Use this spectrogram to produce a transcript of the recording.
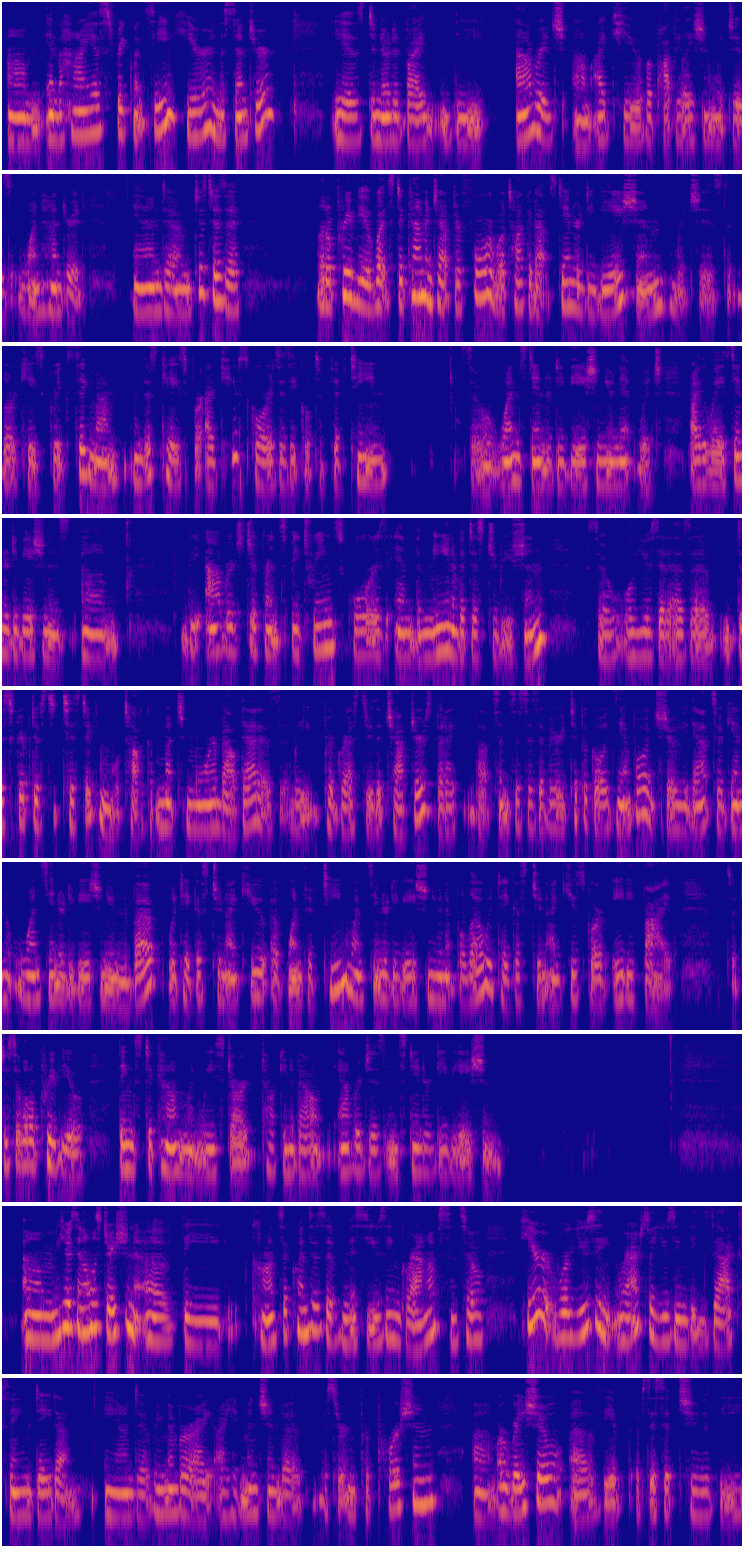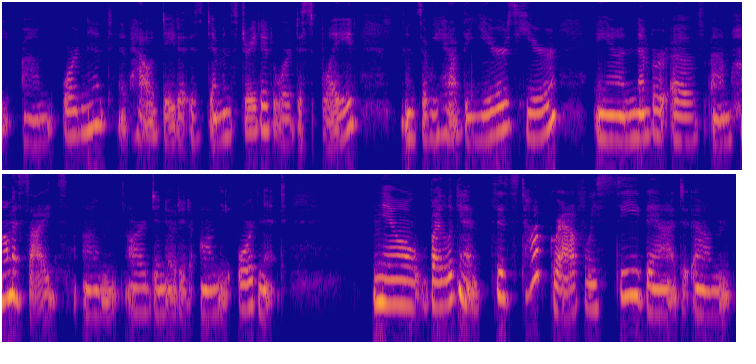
Um, and the highest frequency here in the center is denoted by the average um, IQ of a population, which is 100. And um, just as a little preview of what's to come in chapter 4, we'll talk about standard deviation, which is lowercase Greek sigma. In this case, for IQ scores is equal to 15. So one standard deviation unit, which by the way, standard deviation is um, the average difference between scores and the mean of a distribution. So we'll use it as a descriptive statistic and we'll talk much more about that as we progress through the chapters. But I thought since this is a very typical example, I'd show you that. So again, one standard deviation unit above would take us to an IQ of 115. One standard deviation unit below would take us to an IQ score of 85. So just a little preview of things to come when we start talking about averages and standard deviation. Um, here's an illustration of the consequences of misusing graphs. And so here we're using, we're actually using the exact same data. And uh, remember I, I had mentioned a, a certain proportion um, or ratio of the abscissa to the um, ordinate of how data is demonstrated or displayed. And so we have the years here and number of um, homicides um, are denoted on the ordinate. Now, by looking at this top graph, we see that um,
